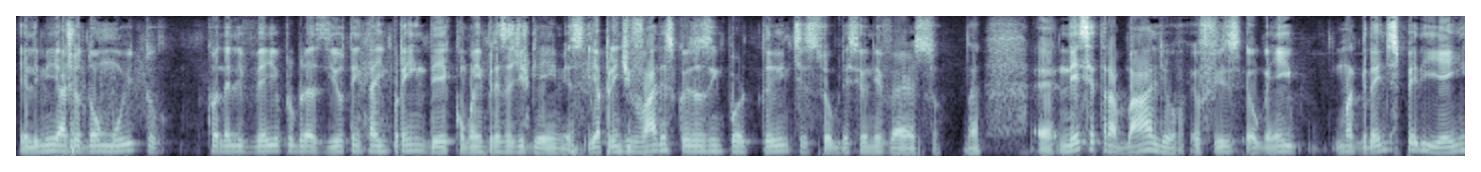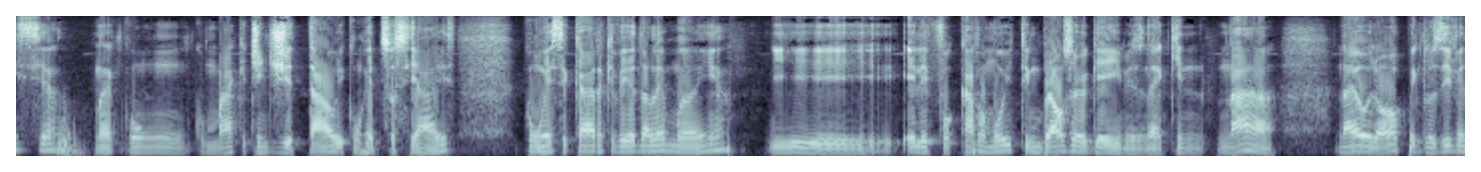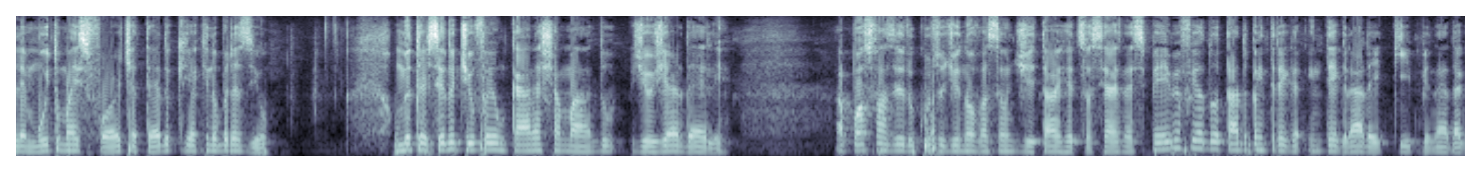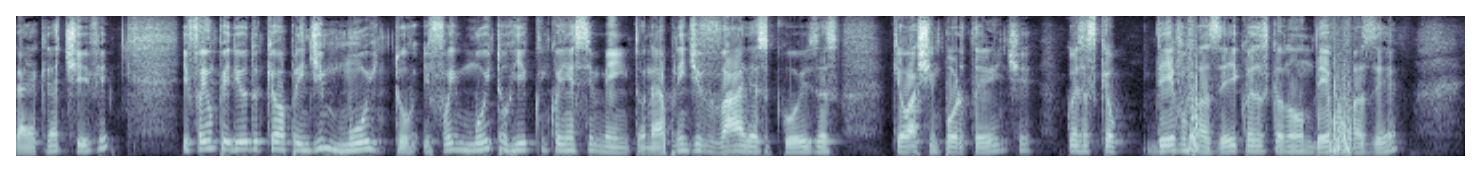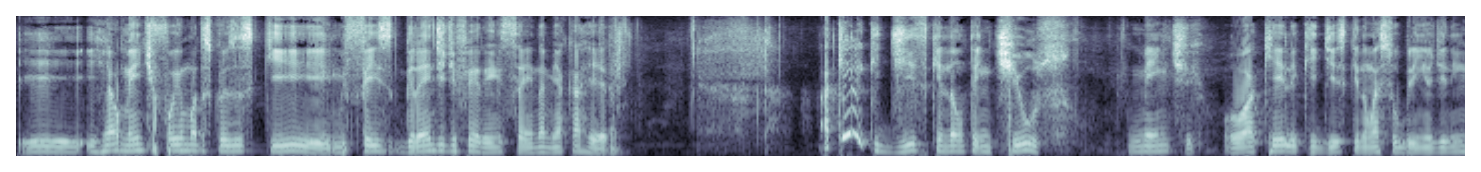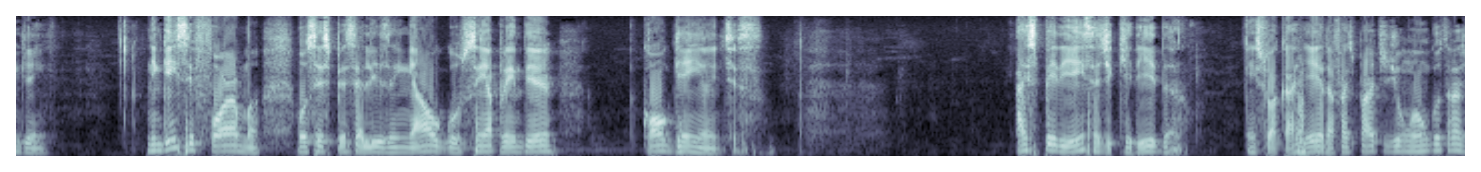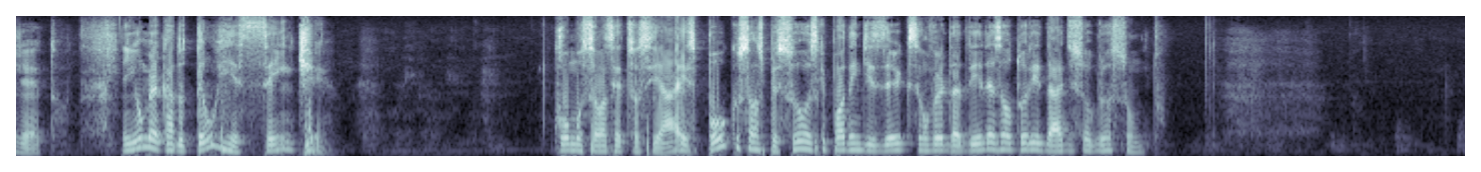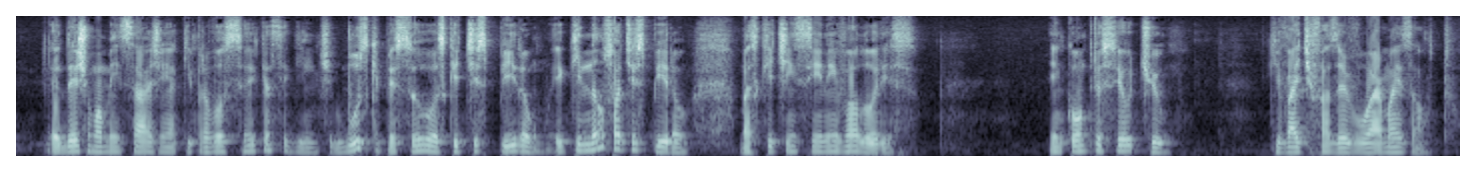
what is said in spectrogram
Ele me ajudou muito quando ele veio para o Brasil tentar empreender com uma empresa de games e aprendi várias coisas importantes sobre esse universo. Né? É, nesse trabalho eu fiz, eu ganhei uma grande experiência né, com, com marketing digital e com redes sociais com esse cara que veio da Alemanha e ele focava muito em browser games, né? Que na na Europa, inclusive, ele é muito mais forte até do que aqui no Brasil. O meu terceiro tio foi um cara chamado Gil Giardelli. Após fazer o curso de inovação digital e redes sociais na SPM, eu fui adotado para integrar a equipe né, da Gaia Creative. E foi um período que eu aprendi muito e foi muito rico em conhecimento. Né? Aprendi várias coisas que eu acho importante, coisas que eu devo fazer e coisas que eu não devo fazer. E, e, realmente foi uma das coisas que me fez grande diferença aí na minha carreira. Aquele que diz que não tem tios mente, ou aquele que diz que não é sobrinho de ninguém. Ninguém se forma ou se especializa em algo sem aprender com alguém antes. A experiência adquirida em sua carreira faz parte de um longo trajeto. Em um mercado tão recente como são as redes sociais, poucos são as pessoas que podem dizer que são verdadeiras autoridades sobre o assunto. Eu deixo uma mensagem aqui para você que é a seguinte: busque pessoas que te inspiram e que não só te inspiram, mas que te ensinem valores. Encontre o seu tio, que vai te fazer voar mais alto.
